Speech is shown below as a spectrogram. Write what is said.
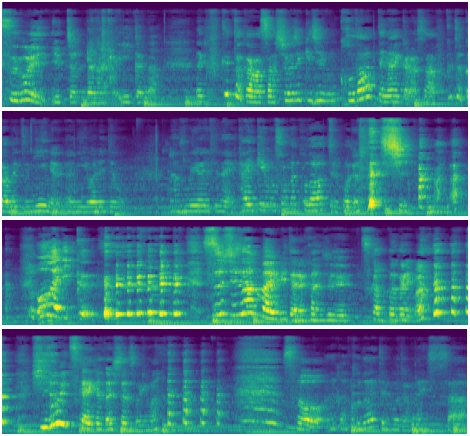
すごい言っちゃった。なんか言い方。なんか服とかはさ正直自分こだわってないからさ服とかは別にいいのよ。何言われても何も言われてない。体型もそんなこだわってる方ではないし。オーガニック。寿司三昧みたいな感じで使ったな今。ひどい使い方したぞ今。そう。なんかこだわってる方でもないしさ。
